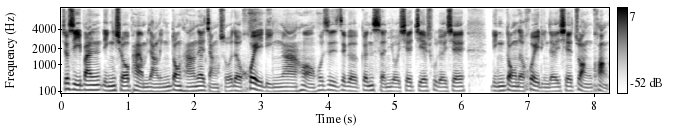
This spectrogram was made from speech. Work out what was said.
就是一般灵修派，我们讲灵动，常常在讲所谓的慧灵啊，吼，或是这个跟神有一些接触的一些灵动的慧灵的一些状况。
